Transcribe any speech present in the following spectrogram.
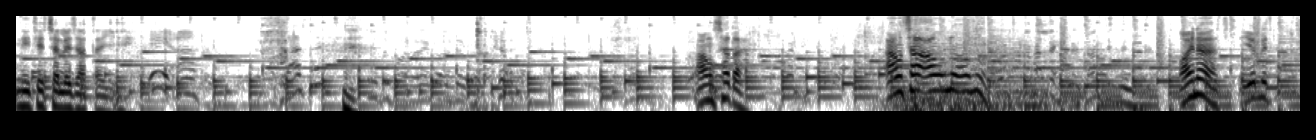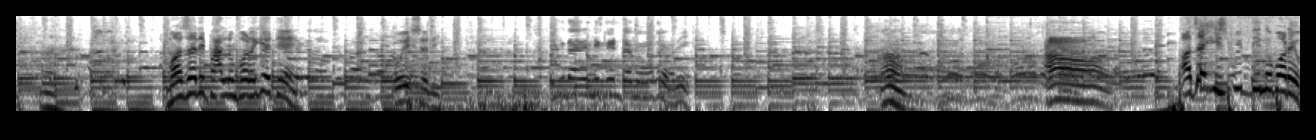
नीचे चले जाता है ये। आउँछ त। आउँछ आउनु आउनु। होइन अँ, मजाले पाल्नु पऱ्यो क्या त्यहाँ? हो यसरी। अझ स्पिड दिनु पर्यो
